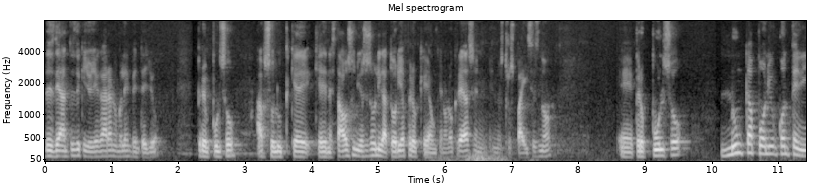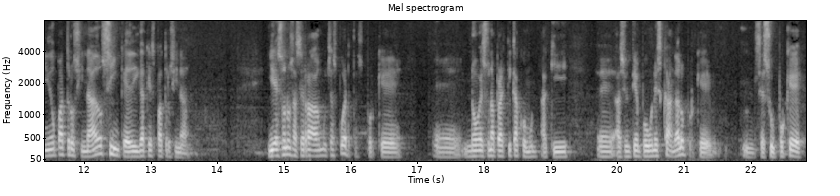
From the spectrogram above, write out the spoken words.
desde antes de que yo llegara, no me la inventé yo, pero en Pulso absoluto, que, que en Estados Unidos es obligatoria, pero que aunque no lo creas, en, en nuestros países no. pero Pulso nunca pone un contenido patrocinado sin que diga que es patrocinado. Y eso nos ha cerrado muchas puertas porque eh, no es una práctica común. Aquí eh, hace un tiempo un escándalo porque mm, se supo que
